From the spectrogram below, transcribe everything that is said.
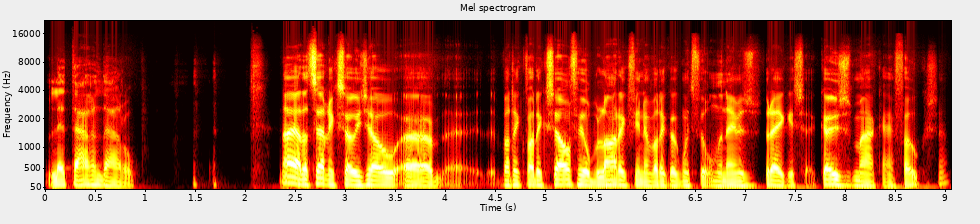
let daar en daarop. Nou ja, dat zeg ik sowieso. eh, eh, wat, ik, wat ik zelf heel belangrijk vind en wat ik ook met veel ondernemers bespreek, is keuzes maken en focussen.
